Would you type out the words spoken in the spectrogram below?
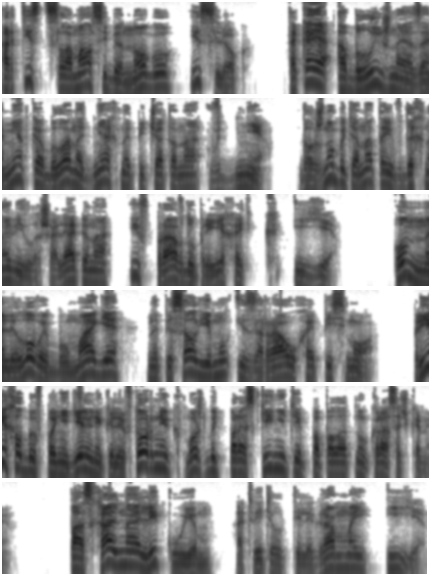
артист сломал себе ногу и слег. Такая облыжная заметка была на днях напечатана в дне. Должно быть, она-то и вдохновила Шаляпина и вправду приехать к ИЕ. Он на лиловой бумаге написал ему из Рауха письмо. «Приехал бы в понедельник или вторник, может быть, пораскинете по полотну красочками». «Пасхально ликуем», — ответил телеграммой ИЕ.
